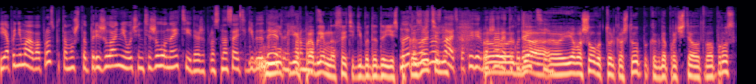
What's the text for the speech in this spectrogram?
Я понимаю вопрос, потому что при желании очень тяжело найти, даже просто на сайте ГИБДД Никаких эту информацию. проблем на сайте ГИБДД есть Но показатели. это нужно знать, как Игорь Маржарета, куда да, идти. Э, я вошел вот только что, когда прочитал этот вопрос.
